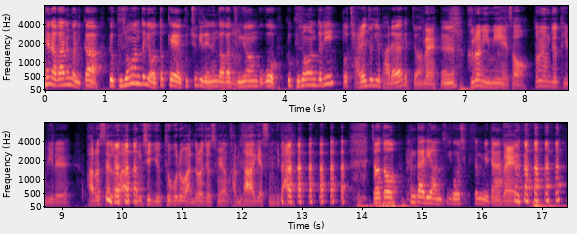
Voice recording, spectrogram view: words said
해 나가는 거니까 그 구성원들이 어떻게 구축이 되는가가 중요한 거고 그 구성원들이 또 잘해주길 바라야겠죠. 음. 네. 예. 그런 의미에서 또 영조 TV를 바르셀로나 공식 유튜브로 만들어줬으면 감사하겠습니다. 저도 한 다리 얹고 싶습니다. 네.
